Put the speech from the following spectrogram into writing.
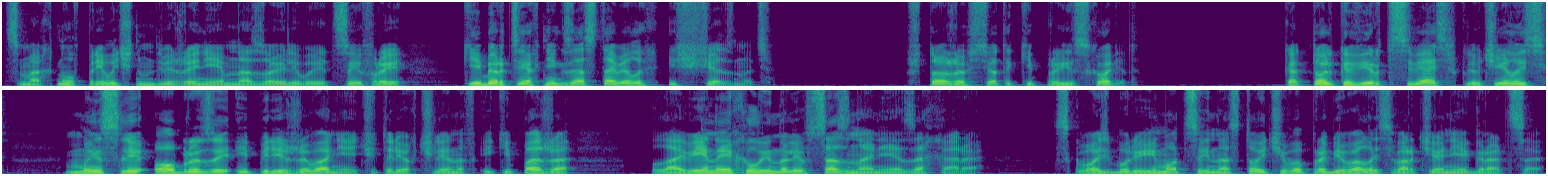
Смахнув привычным движением назойливые цифры, кибертехник заставил их исчезнуть. Что же все-таки происходит? — как только вирт-связь включилась, мысли, образы и переживания четырех членов экипажа лавиной хлынули в сознание Захара. Сквозь бурю эмоций настойчиво пробивалось ворчание Граца.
